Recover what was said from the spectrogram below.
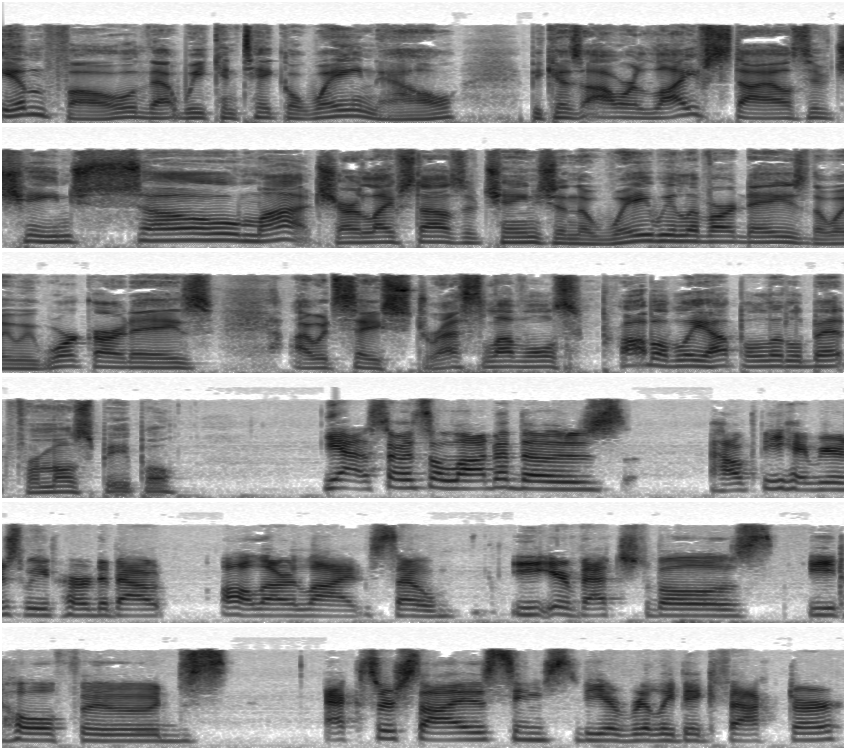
info that we can take away now because our lifestyles have changed so much. Our lifestyles have changed in the way we live our days, the way we work our days. I would say stress levels probably up a little bit for most people. Yeah, so it's a lot of those health behaviors we've heard about all our lives. So eat your vegetables, eat whole foods, exercise seems to be a really big factor.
